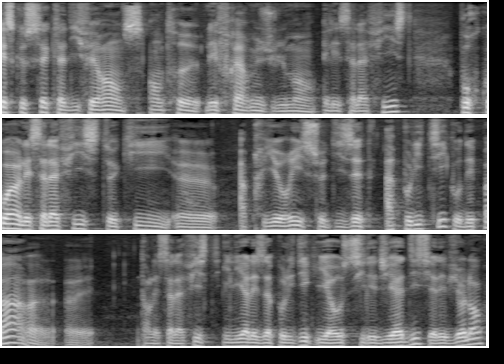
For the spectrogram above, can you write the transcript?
Qu'est-ce que c'est que la différence entre les frères musulmans et les salafistes? Pourquoi les salafistes qui, euh, a priori, se disaient apolitiques au départ, euh, dans les salafistes, il y a les apolitiques, il y a aussi les djihadistes, il y a les violents,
